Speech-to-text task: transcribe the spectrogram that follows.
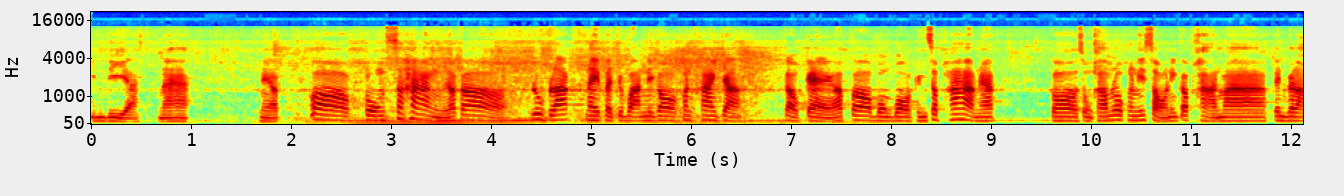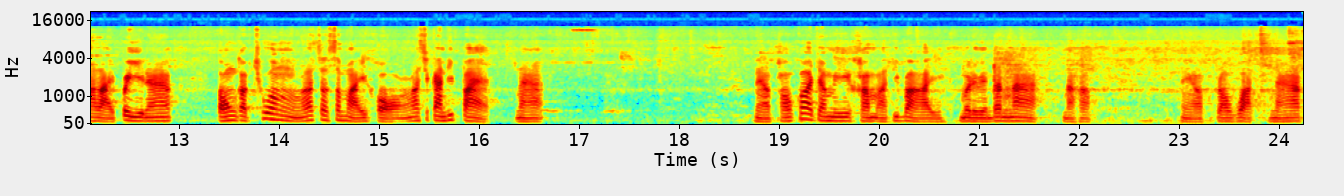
อินเดียนะฮะเนี่ยครับก็โครงสร้างแล้วก็รูปลักษณ์ในปัจจุบันนี้ก็ค่อนข้างจะเก่าแก่ครับก็บ่งบอกถึงสภาพนะครับก็สงครามโลกครั้งที่สองนี้ก็ผ่านมาเป็นเวลาหลายปีนะครับ ตรงกับช่วงรัชสมัยของรัชกาลที่ 8 นะฮะเนี่ยเขาก็จะมีคำอธิบายบริเวณด้านหน้านะครับนะครับประวัตินะครับ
